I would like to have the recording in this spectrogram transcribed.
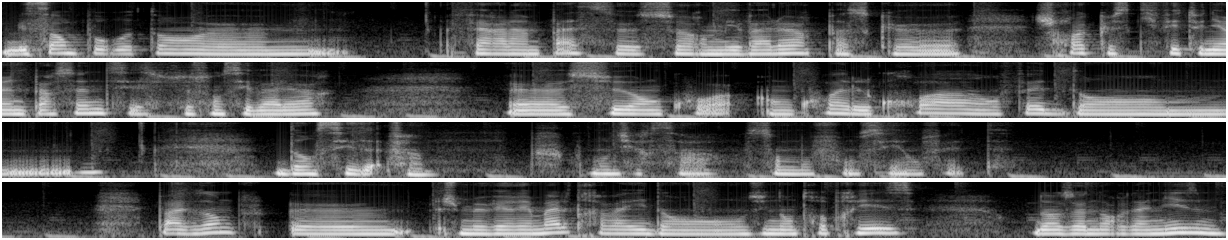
mais sans pour autant euh, faire l'impasse sur mes valeurs parce que je crois que ce qui fait tenir une personne, ce sont ses valeurs. Euh, ce en quoi, en quoi elle croit en fait dans, dans ses... Enfin, comment dire ça sans m'enfoncer en fait? Par exemple, euh, je me verrais mal travailler dans une entreprise ou dans un organisme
